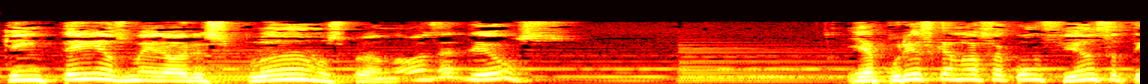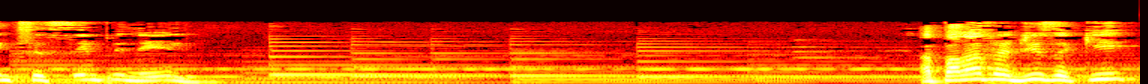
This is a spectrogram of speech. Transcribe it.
quem tem os melhores planos para nós é Deus. E é por isso que a nossa confiança tem que ser sempre nele. A palavra diz aqui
